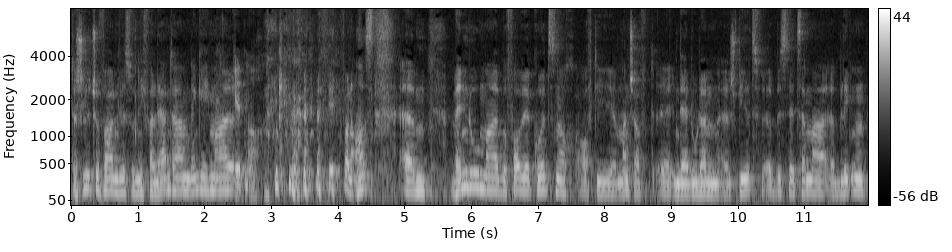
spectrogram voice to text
Das Schlittschuhfahren wirst du nicht verlernt haben, denke ich mal. Geht noch. von aus. Ähm, wenn du mal, bevor wir kurz noch auf die Mannschaft, äh, in der du dann äh, spielst, äh, bis Dezember äh, blicken,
